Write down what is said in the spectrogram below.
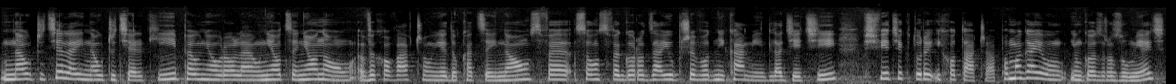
Nauczyciele i nauczycielki pełnią rolę nieocenioną, wychowawczą i edukacyjną. Swe, są swego rodzaju przewodnikami dla dzieci w świecie, który ich otacza. Pomagają im go zrozumieć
